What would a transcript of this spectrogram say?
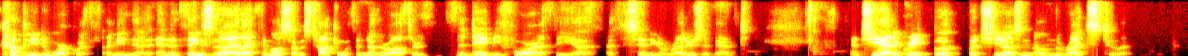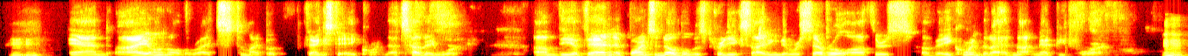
company to work with. I mean, and the things that I like the most, I was talking with another author the day before at the, uh, at the San Diego Writers event, and she had a great book, but she doesn't own the rights to it. Mm-hmm. And I own all the rights to my book, thanks to Acorn. That's how they work. Um, the event at Barnes and Noble was pretty exciting. There were several authors of Acorn that I had not met before. Mm-hmm.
